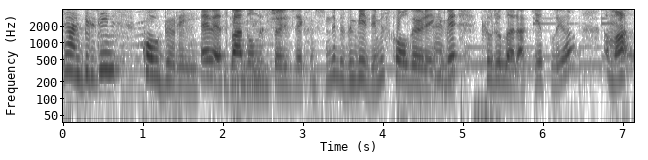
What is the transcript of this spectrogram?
Yani bildiğimiz kol böreği. Evet ben de onu deniliyormuş. söyleyecektim şimdi. Bizim bildiğimiz kol böreği gibi Evet. kıvrılarak yapılıyor ama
